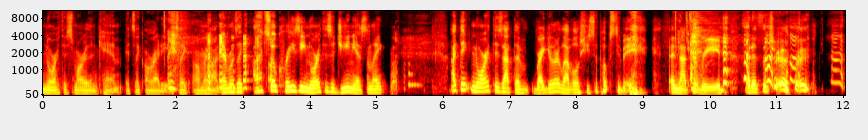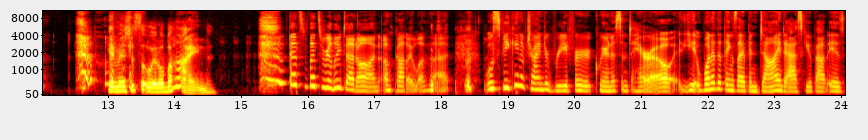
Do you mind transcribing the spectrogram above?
north is smarter than kim it's like already it's like oh my god and everyone's like oh, that's so crazy north is a genius i'm like I think North is at the regular level she's supposed to be. And not to read, but it's the truth. Kim is just a little behind. that's that's really dead on. Oh God, I love that. well, speaking of trying to read for queerness and tarot, one of the things I've been dying to ask you about is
